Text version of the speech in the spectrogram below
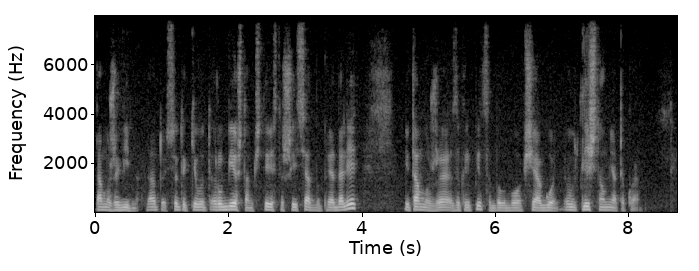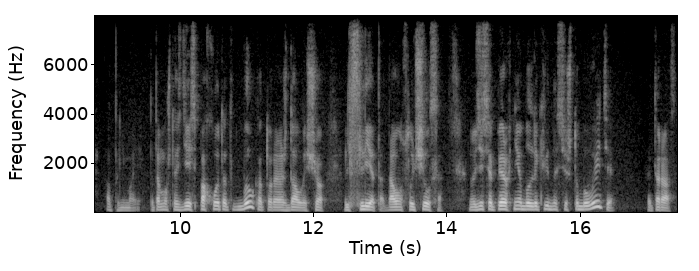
там уже видно, да, то есть все-таки вот рубеж там 460 бы преодолеть, и там уже закрепиться было бы вообще огонь. Вот лично у меня такое а, понимание. Потому что здесь поход этот был, который я ждал еще с лета, да, он случился. Но здесь, во-первых, не было ликвидности, чтобы выйти, это раз.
